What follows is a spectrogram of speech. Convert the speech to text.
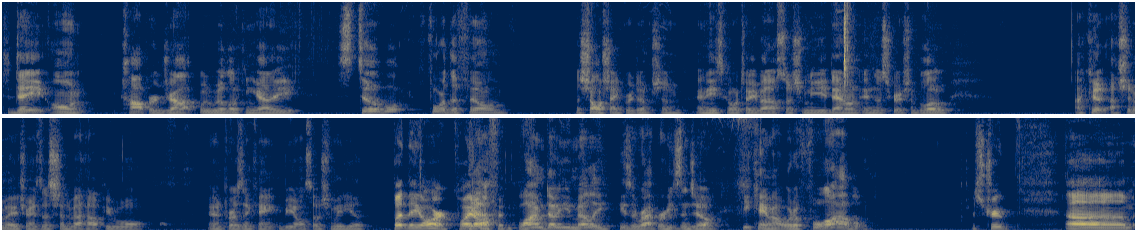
Today on Cop or Drop, we were looking at a steelbook for the film, The Shawshank Redemption, and he's going to tell you about our social media down in the description below. I could I should have made a transition about how people in prison can't be on social media. But they are quite Yeah. often. YNW Melly, he's a rapper. He's in jail. He came out with a full album. It's true. Um,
